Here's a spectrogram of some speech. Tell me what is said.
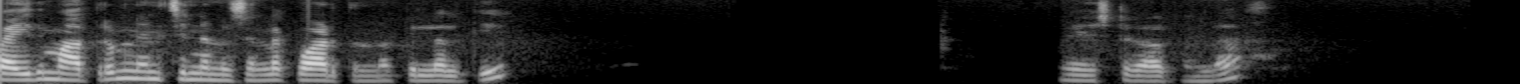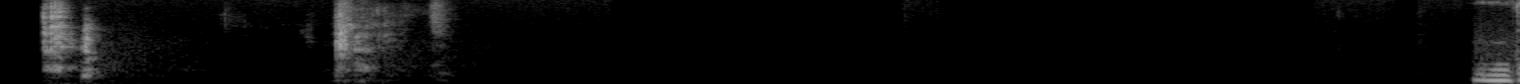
పైది మాత్రం నేను చిన్న మిషన్లకు వాడుతున్నా పిల్లలకి. వేస్ట్ కాకుండా. ఇంత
